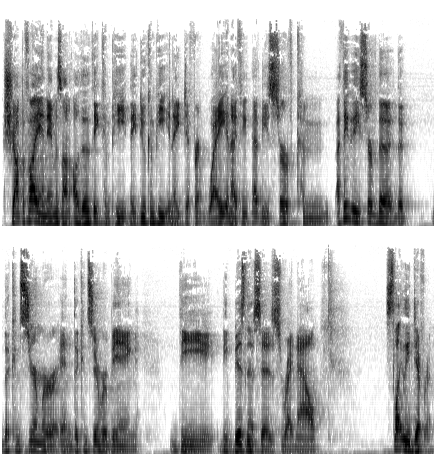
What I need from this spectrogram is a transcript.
Shopify and Amazon, although they compete, they do compete in a different way, and I think that these serve. Com- I think these serve the the the consumer and the consumer being the the businesses right now slightly different,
